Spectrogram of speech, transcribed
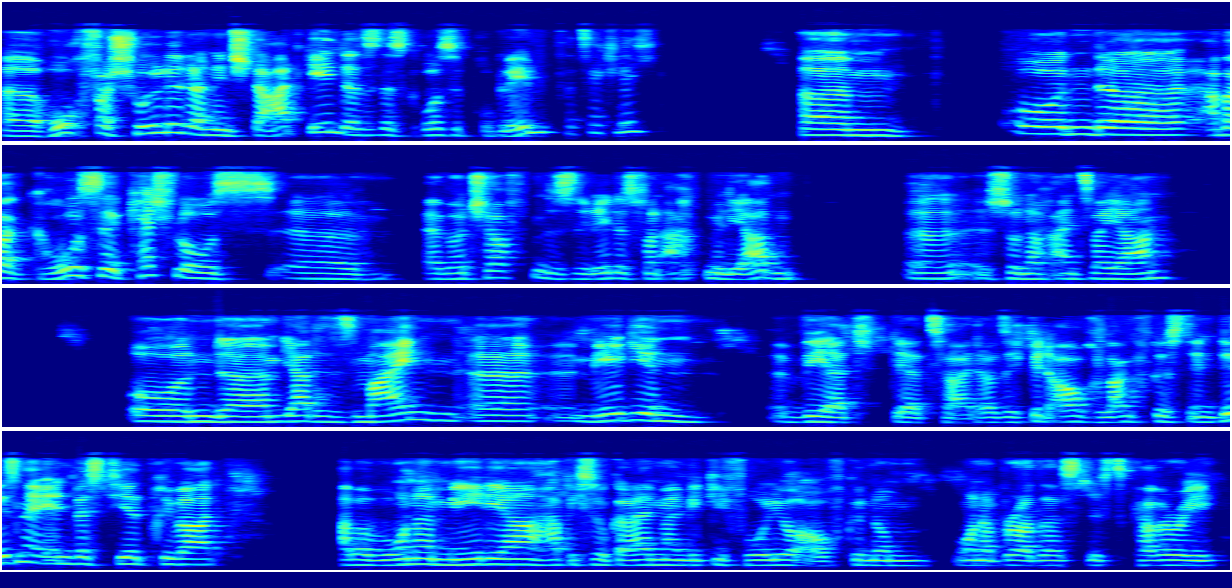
äh, hochverschuldet an den Staat gehen. Das ist das große Problem tatsächlich. Ähm, und äh, aber große Cashflows äh, erwirtschaften, das ist die Rede von 8 Milliarden äh, schon nach ein, zwei Jahren. Und äh, ja, das ist mein äh, Medienwert derzeit. Also ich bin auch langfristig in Disney investiert privat, aber Warner Media habe ich sogar in mein Wikifolio aufgenommen, Warner Brothers Discovery,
